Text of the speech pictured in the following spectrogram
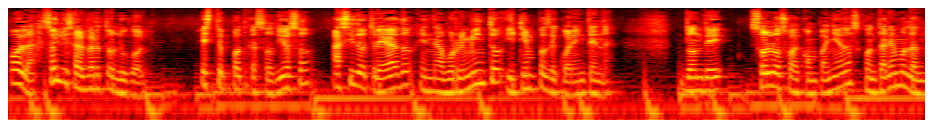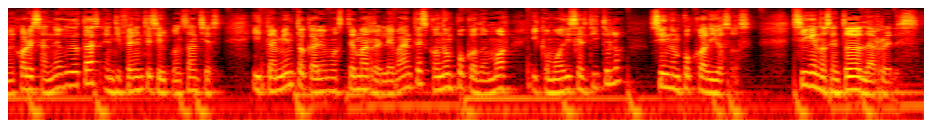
Hola, soy Luis Alberto Lugol. Este podcast odioso ha sido creado en aburrimiento y tiempos de cuarentena, donde solos o acompañados contaremos las mejores anécdotas en diferentes circunstancias y también tocaremos temas relevantes con un poco de humor y como dice el título, siendo un poco odiosos. Síguenos en todas las redes.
